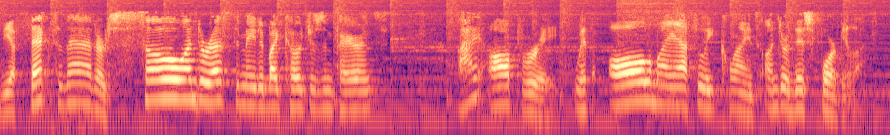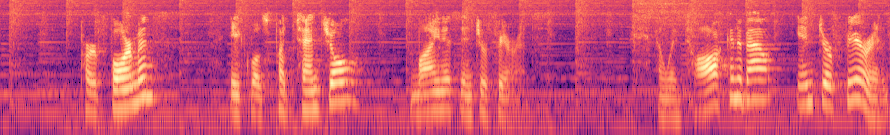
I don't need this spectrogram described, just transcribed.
the effects of that are so underestimated by coaches and parents. I operate with all of my athlete clients under this formula. Performance equals potential minus interference. And when talking about interference,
